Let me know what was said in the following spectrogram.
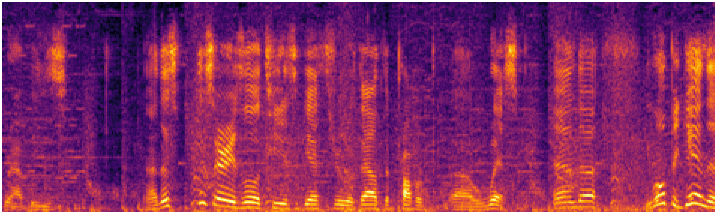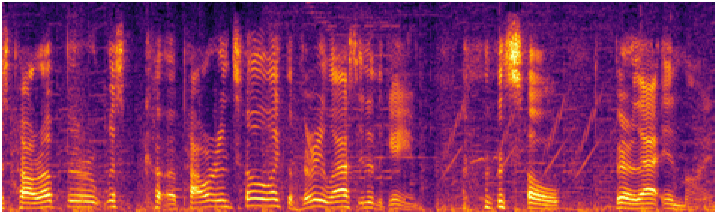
Grab these. Now this this area is a little tedious to get through without the proper uh, wisp, and uh, you won't begin this power up or wisp uh, power until like the very last end of the game. so bear that in mind.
